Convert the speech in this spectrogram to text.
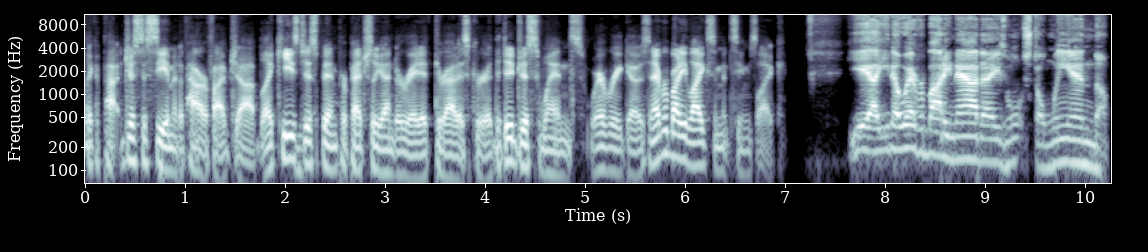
like a just to see him at a Power Five job. Like he's just been perpetually underrated throughout his career. The dude just wins wherever he goes, and everybody likes him. It seems like. Yeah, you know everybody nowadays wants to win the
